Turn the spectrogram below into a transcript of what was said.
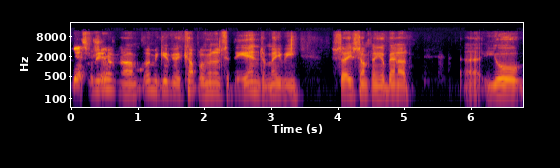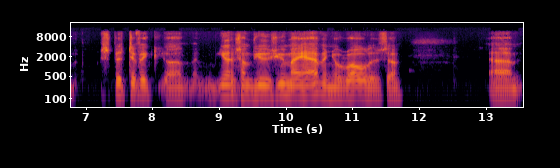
Yes, for sure. Um, let me give you a couple of minutes at the end to maybe say something about uh, your specific, uh, you know, some views you may have and your role as uh, um,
